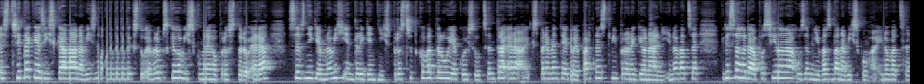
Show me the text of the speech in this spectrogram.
S3 také získává na významu kontextu evropského výzkumného prostoru ERA se vznikem nových inteligentních zprostředkovatelů, jako jsou Centra ERA a experimenty, jako je Partnerství pro regionální inovace, kde se hledá posílená územní vazba na výzkum a inovace.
